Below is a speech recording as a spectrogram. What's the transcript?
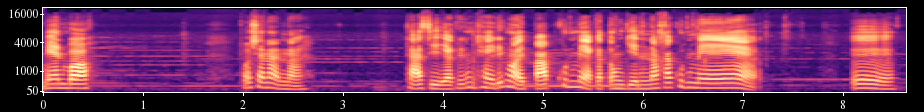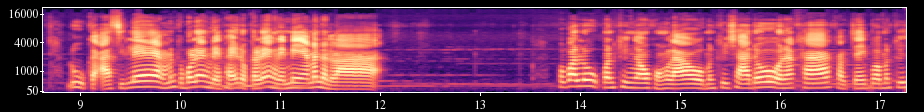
แมนบอเพราะฉะนั้นนะถ้าสิอยากให้เด็กหน่อยปั๊บคุณแม่ก็ต้องเย็นนะคะ คุณแม่ เออ ลูกก็อาจสิแรงมันก็บ่แรงได้ไผดอกก็แรงได้แม่มันนั่นล่ะเพราะว่าลูกมันคือเงาของเรา มันคือชาโดนะคะ เข้าใจบอมันคือ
